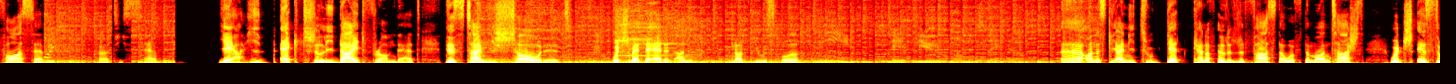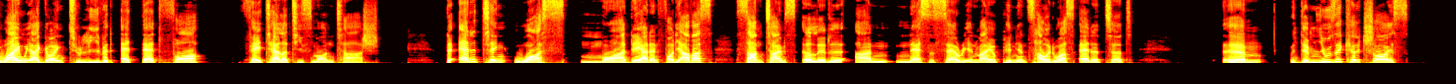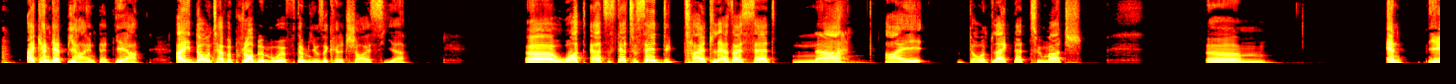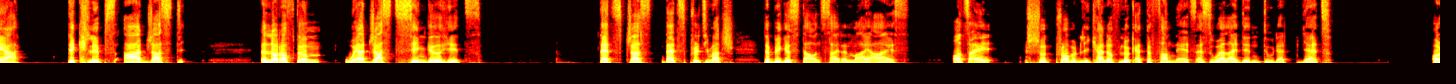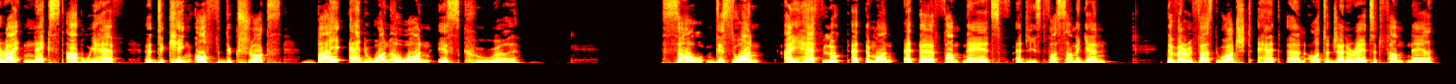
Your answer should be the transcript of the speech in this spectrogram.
4737? Yeah, he actually died from that. This time he showed it. Which made the edit not useful. Uh, honestly, I need to get kind of a little faster with the montages. Which is why we are going to leave it at that for Fateality montage. The editing was more there than for the others sometimes a little unnecessary in my opinions how it was edited. Um, the musical choice, I can get behind that, yeah. I don't have a problem with the musical choice here. Uh, what else is there to say? The title, as I said, nah, I don't like that too much. Um, and yeah, the clips are just a lot of them were just single hits. That's just that's pretty much the biggest downside in my eyes. Also, I should probably kind of look at the thumbnails as well. I didn't do that yet. Alright, next up we have uh, The King of the Crocs by add101 is cool. So, this one I have looked at the mon at the thumbnails, at least for some again. The very first watched had an auto-generated thumbnail.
